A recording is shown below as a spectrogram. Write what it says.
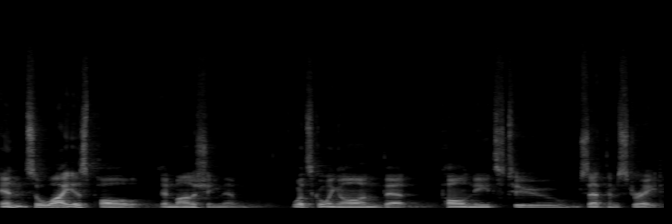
And so, why is Paul admonishing them? What's going on that Paul needs to set them straight?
